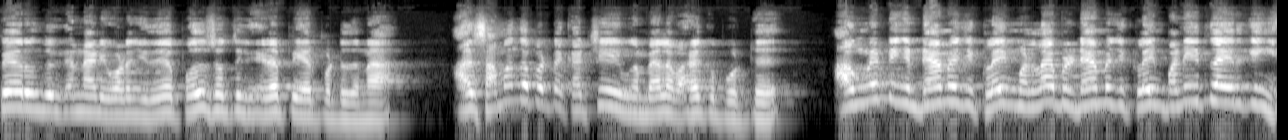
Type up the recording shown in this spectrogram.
பேருந்து கண்ணாடி உடஞ்சிது பொது சொத்துக்கு இழப்பு ஏற்பட்டதுன்னா அது சம்மந்தப்பட்ட கட்சி இவங்க மேலே வழக்கு போட்டு அவங்கள்ட்ட நீங்கள் டேமேஜ் கிளைம் பண்ணலாம் இப்படி டேமேஜ் கிளைம் பண்ணிட்டு தான் இருக்கீங்க.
